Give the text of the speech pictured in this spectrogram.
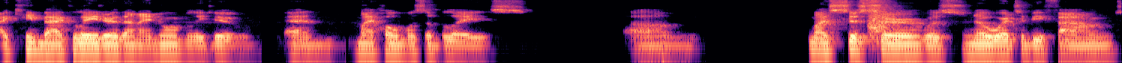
i came back later than i normally do and my home was ablaze um, my sister was nowhere to be found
